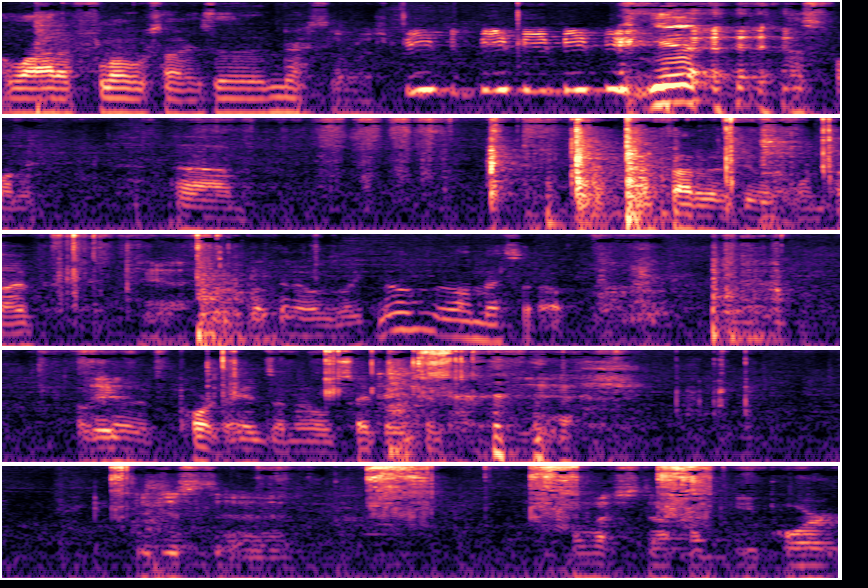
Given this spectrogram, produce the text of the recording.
a lot of flow signs isn't there? so much beep beep beep beep beep. Yeah, that's funny. Um, I thought about doing it one time, yeah. but then I was like, no, I'll mess it up. I was gonna port the heads on my old citation. Yeah. There's just uh, so much stuff like you port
